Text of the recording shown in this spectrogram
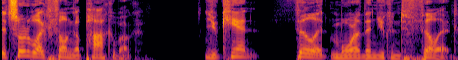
it's sort of like filling a pocketbook. You can't fill it more than you can fill it.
